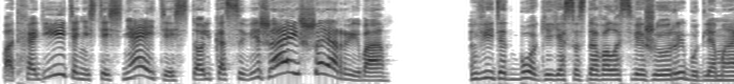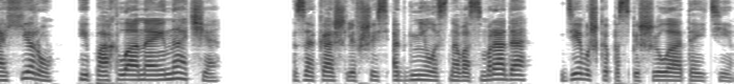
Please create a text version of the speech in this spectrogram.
Подходите, не стесняйтесь, только свежайшая рыба!» Видят боги, я создавала свежую рыбу для Маахеру, и пахла она иначе. Закашлившись от гнилостного смрада, девушка поспешила отойти.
